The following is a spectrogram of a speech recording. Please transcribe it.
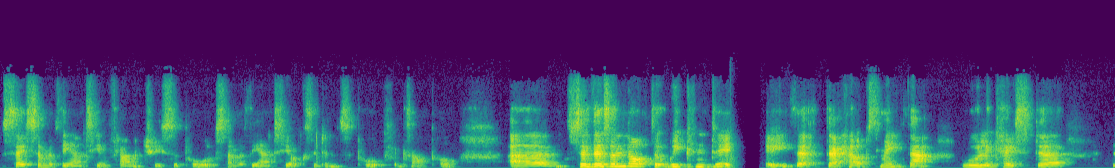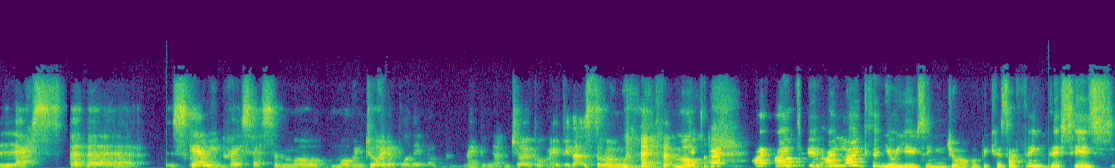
So, some of the anti inflammatory support, some of the antioxidant support, for example. Um, so, there's a lot that we can do that, that helps make that roller coaster less of a scary process and more more enjoyable. Maybe not enjoyable maybe that's the wrong word but more I, I do i like that you're using enjoyable because i think this is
